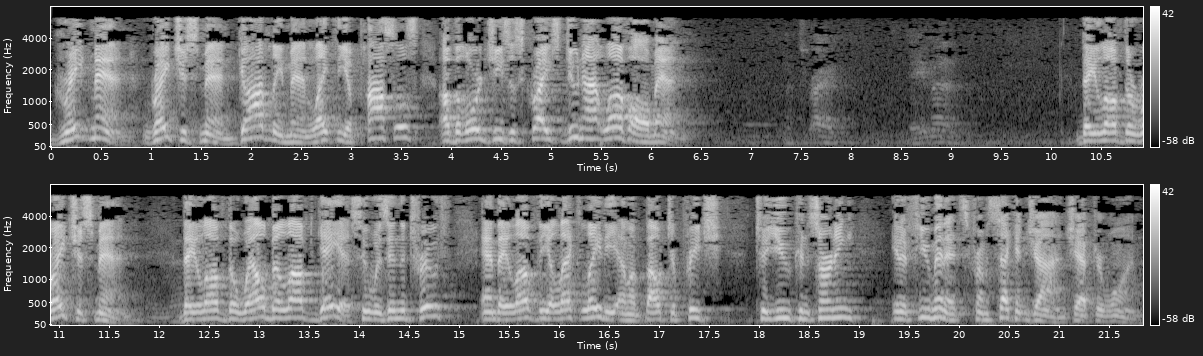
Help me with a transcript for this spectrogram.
Great men, righteous men, godly men, like the apostles of the Lord Jesus Christ, do not love all men. That's right. Amen. They love the righteous men. They love the well-beloved Gaius who was in the truth, and they love the elect lady I'm about to preach to you concerning in a few minutes from 2 John chapter 1.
